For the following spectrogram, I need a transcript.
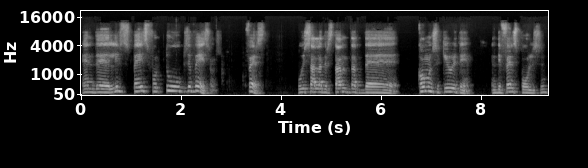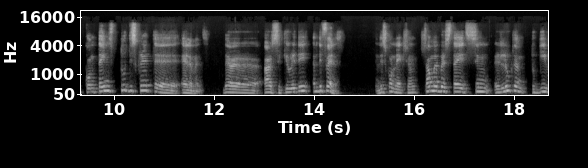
and leaves space for two observations. First, we shall understand that the common security and defense policy contains two discrete uh, elements. There are security and defense. In this connection, some member states seem reluctant to give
